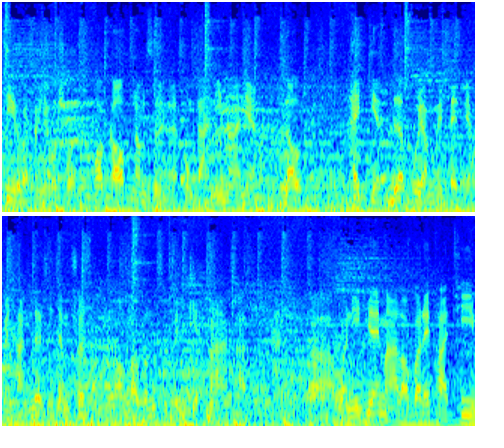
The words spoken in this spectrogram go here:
ที่เกี่ยวกับทางเยาวชน พอ Gulf นำเสนอโครงการนี้มาเนี่ยแล้วให้เกียรติเลือกบุรีรัมย์ยูไนเต็ดเนี่ยเป็นทางเลือกที่จะช่วยสอนน้องๆเราก็รู้สึกเป็นเกียรติมากครับ วันนี้ที่ได้มาเราก็ได้พาทีม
